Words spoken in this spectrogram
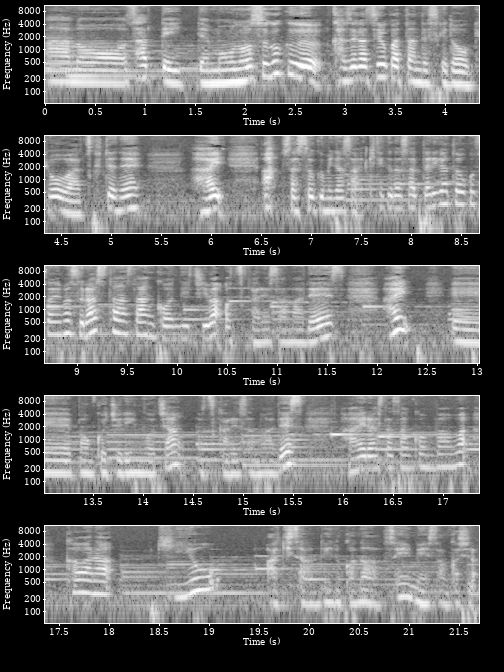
あの去っていってものすごく風が強かったんですけど今日は暑くてねはい。あ、早速皆さん来てくださってありがとうございます。ラスターさん、こんにちは。お疲れ様です。はい。えー、ポンコチュリンゴちゃん、お疲れ様です。はい、ラスターさん、こんばんは。河原清明さんでいいのかな？生命さんかしら？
